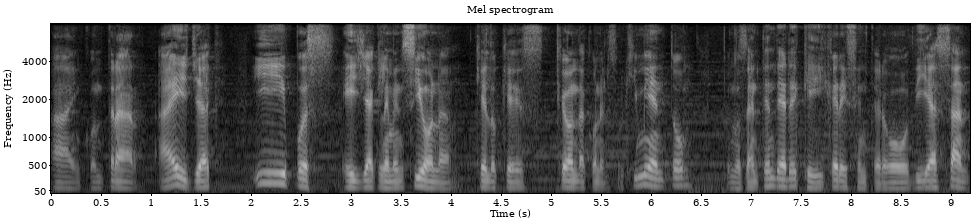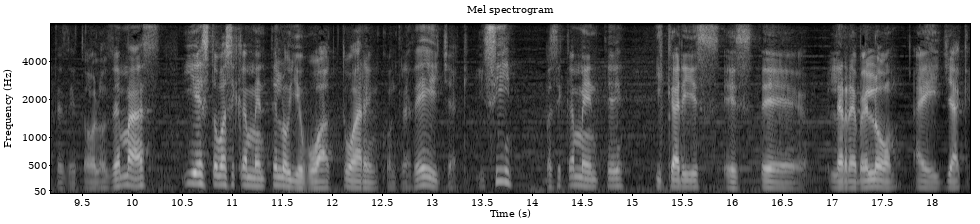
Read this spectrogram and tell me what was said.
a encontrar a Ajax y pues Ajax le menciona qué es lo que es, qué onda con el surgimiento, pues nos da a entender de que Icaris se enteró días antes de todos los demás y esto básicamente lo llevó a actuar en contra de Ajax. Y sí, básicamente Icaris este, le reveló a Ajax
